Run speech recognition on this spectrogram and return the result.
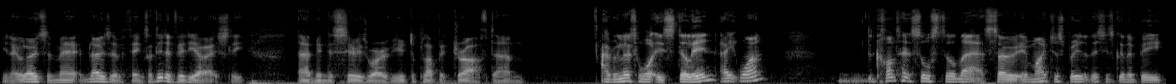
you know loads of loads of things. I did a video actually um, in this series where i reviewed the public draft. Um, having looked at what is still in 8.1 the content's all still there. So it might just be that this is going to be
